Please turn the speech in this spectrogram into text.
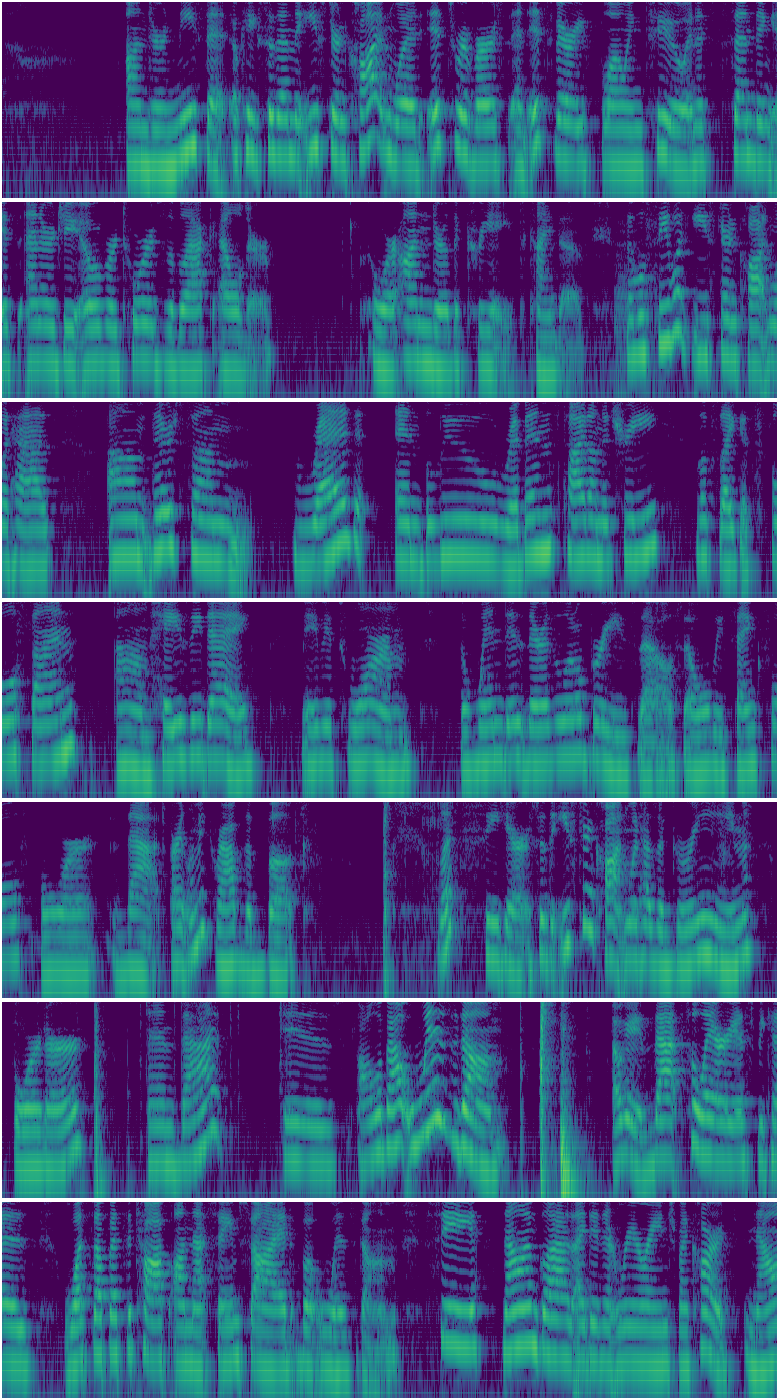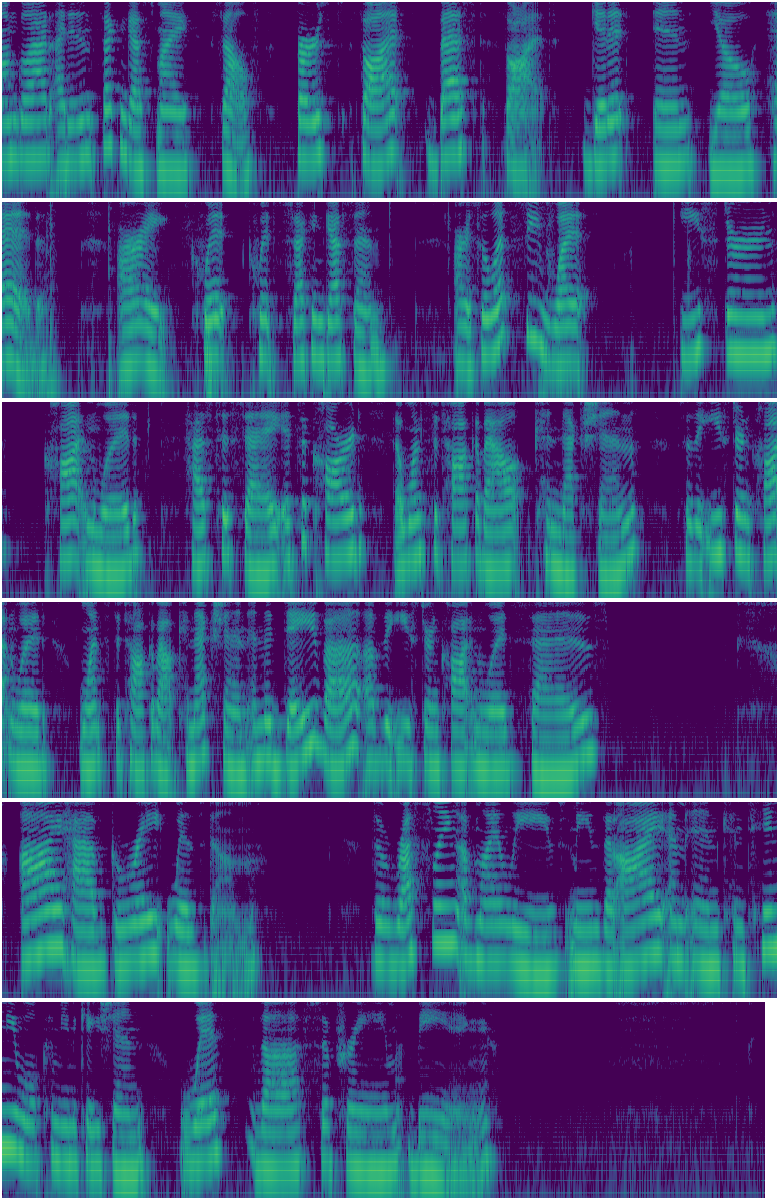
underneath it. Okay, so then the eastern cottonwood, it's reversed and it's very flowing too, and it's sending its energy over towards the black elder or under the create, kind of. So we'll see what eastern cottonwood has. Um, there's some red and blue ribbons tied on the tree. Looks like it's full sun, um, hazy day. Maybe it's warm. The wind is there is a little breeze though, so we'll be thankful for that. All right, let me grab the book. Let's see here. So the Eastern Cottonwood has a green border, and that is all about wisdom. Okay, that's hilarious because what's up at the top on that same side but wisdom? See, now I'm glad I didn't rearrange my cards. Now I'm glad I didn't second guess myself. First thought, best thought. Get it in yo head. All right, quit quit second guessing. All right, so let's see what Eastern Cottonwood has to say. It's a card that wants to talk about connection. So the Eastern Cottonwood wants to talk about connection. And the Deva of the Eastern Cottonwood says, I have great wisdom. The rustling of my leaves means that I am in continual communication with the Supreme Being.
